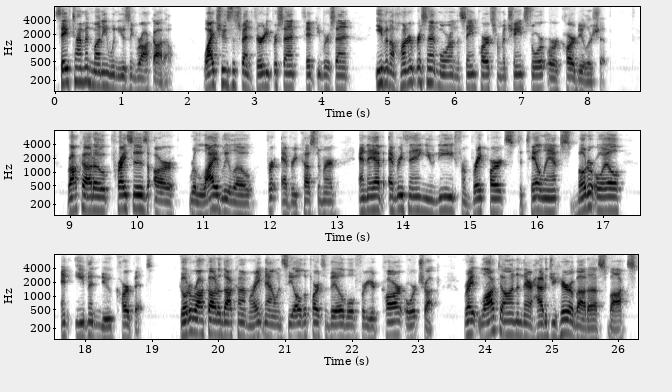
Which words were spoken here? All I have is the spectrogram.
Save time and money when using Rock Auto. Why choose to spend 30%, 50%, even 100% more on the same parts from a chain store or a car dealership. Rock Auto prices are reliably low for every customer, and they have everything you need from brake parts to tail lamps, motor oil, and even new carpet. Go to rockauto.com right now and see all the parts available for your car or truck. Right locked on in there, how did you hear about us box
